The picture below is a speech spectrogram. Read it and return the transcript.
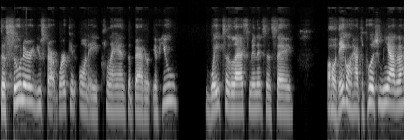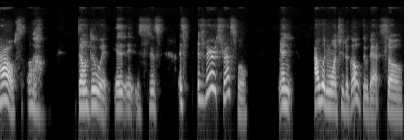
the sooner you start working on a plan, the better. If you wait to the last minutes and say, "Oh, they're gonna have to push me out of the house," Ugh, don't do it. it. It's just it's it's very stressful, and I wouldn't want you to go through that. So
